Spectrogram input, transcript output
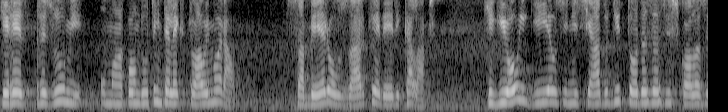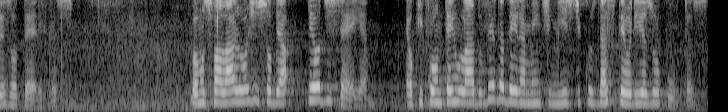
que re resume uma conduta intelectual e moral. Saber, ousar, querer e calar, que guiou e guia os iniciados de todas as escolas esotéricas. Vamos falar hoje sobre a Teodiceia. É o que contém o lado verdadeiramente místico das teorias ocultas.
